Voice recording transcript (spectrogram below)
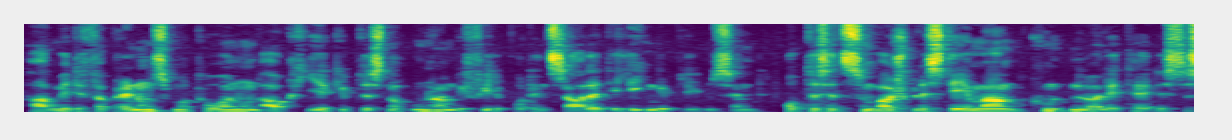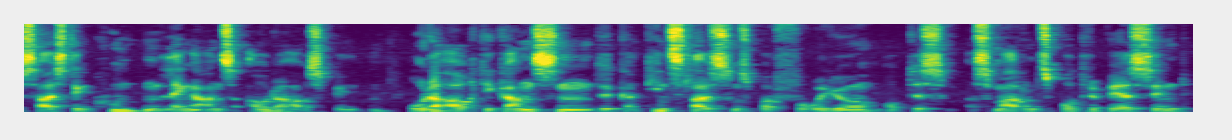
haben wir die Verbrennungsmotoren und auch hier gibt es noch unheimlich viele Potenziale, die liegen geblieben sind. Ob das jetzt zum Beispiel das Thema Kundenloyalität ist, das heißt den Kunden länger ans Autohaus binden oder auch die ganzen die Dienstleistungsportfolio, ob das Smart und Spot Repair sind,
